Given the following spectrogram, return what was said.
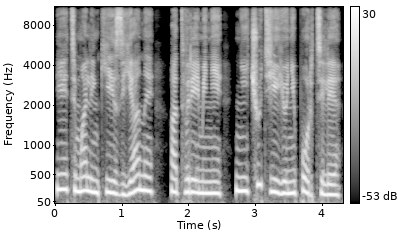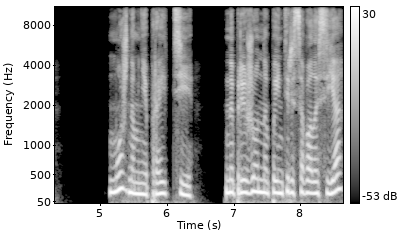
и эти маленькие изъяны от времени ничуть ее не портили. «Можно мне пройти?» Напряженно поинтересовалась я,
